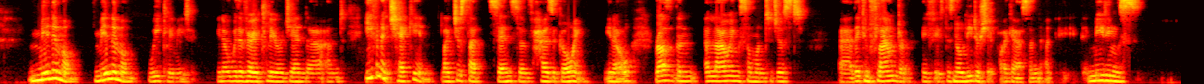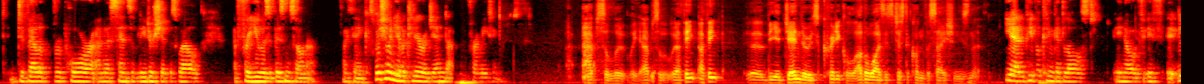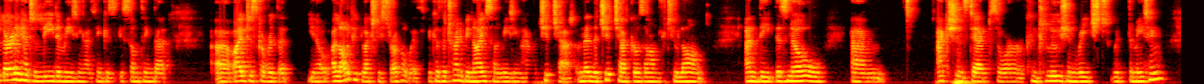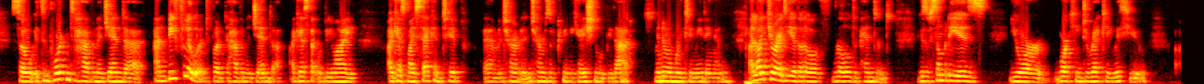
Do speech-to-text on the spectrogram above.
minimum minimum weekly meeting. You know, with a very clear agenda and even a check in, like just that sense of how's it going. You know, rather than allowing someone to just uh, they can flounder if, if there's no leadership, I guess. And, and meetings develop rapport and a sense of leadership as well for you as a business owner, I think, especially when you have a clear agenda for a meeting. Absolutely, absolutely. I think I think uh, the agenda is critical. Otherwise, it's just a conversation, isn't it? Yeah, and people can get lost. You know, if, if learning how to lead a meeting, I think is is something that uh, I've discovered that you know a lot of people actually struggle with because they're trying to be nice on a meeting and have a chit chat, and then the chit chat goes on for too long and the, there's no um, action steps or conclusion reached with the meeting. So it's important to have an agenda and be fluid, but have an agenda. I guess that would be my, I guess my second tip um, in terms in terms of communication would be that minimum weekly meeting. And I like your idea though of role dependent because if somebody is you're working directly with you,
